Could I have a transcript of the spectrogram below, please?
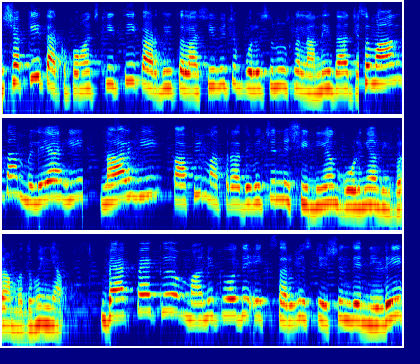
ਸ਼ੱਕੀ ਤੱਕ ਪਹੁੰਚ ਕੀਤੀ। ਘਰ ਦੀ ਤਲਾਸ਼ੀ ਵਿੱਚ ਪੁਲਿਸ ਨੂੰ ਸੈਲਾਨੀ ਦਾ ਸਮਾਨ ਤਾਂ ਮਿਲਿਆ ਹੀ, ਨਾਲ ਹੀ ਕਾਫੀ ਮਾਤਰਾ ਦੇ ਵਿੱਚ ਨਸ਼ੀਲੀਆਂ ਗੋਲੀਆਂ ਵੀ ਬਰਾਮਦ ਹੋਈਆਂ। ਬੈਕਪੈਕ ਮਾਨਿਕੋ ਦੇ ਇੱਕ ਸਰਵਿਸ ਸਟੇਸ਼ਨ ਦੇ ਨੇੜੇ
